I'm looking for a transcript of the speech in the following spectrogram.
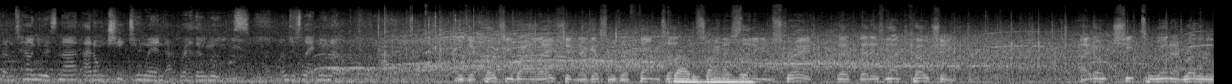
but I'm telling you it's not. I don't cheat to win. I'd rather lose. I'm just letting you know. It was a coaching violation. I guess it was a thumbs up. Crowd is Serena behind her. setting him straight. That, that is not coaching. I don't cheat to win. I'd rather lose.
